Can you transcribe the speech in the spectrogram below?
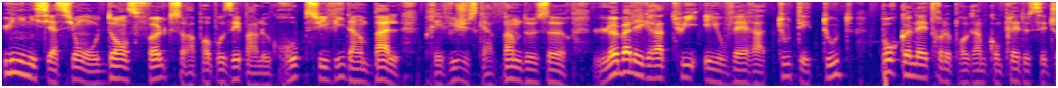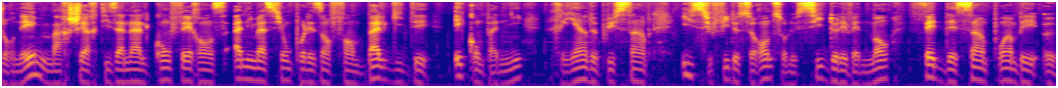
Une initiation aux danses folk sera proposée par le groupe suivi d'un bal prévu jusqu'à 22h. Le bal est gratuit et ouvert à toutes et toutes. Pour connaître le programme complet de cette journée, marché artisanal, conférences, animations pour les enfants, bal guidé et compagnie, rien de plus simple, il suffit de se rendre sur le site de l'événement fêtedessin.be.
